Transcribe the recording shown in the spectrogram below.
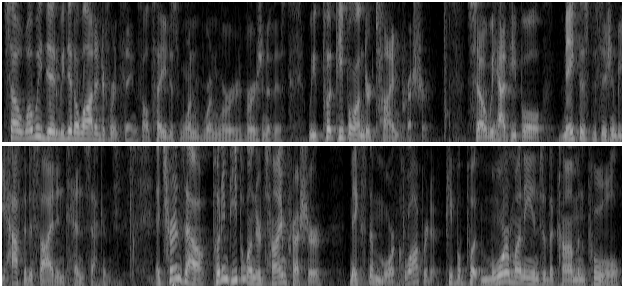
So what we did, we did a lot of different things. I'll tell you just one, one version of this. We put people under time pressure. So we had people make this decision, but you have to decide in 10 seconds. It turns out putting people under time pressure makes them more cooperative. People put more money into the common pool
